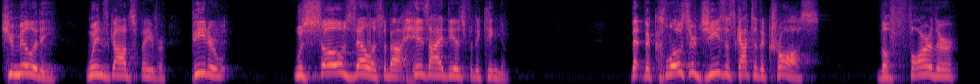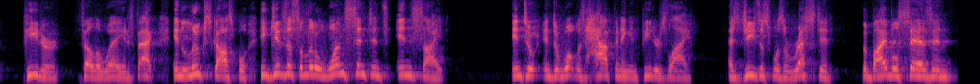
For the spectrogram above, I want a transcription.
Humility wins God's favor. Peter was so zealous about his ideas for the kingdom that the closer Jesus got to the cross, the farther Peter fell away. In fact, in Luke's gospel, he gives us a little one sentence insight into, into what was happening in Peter's life as Jesus was arrested. The Bible says in,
